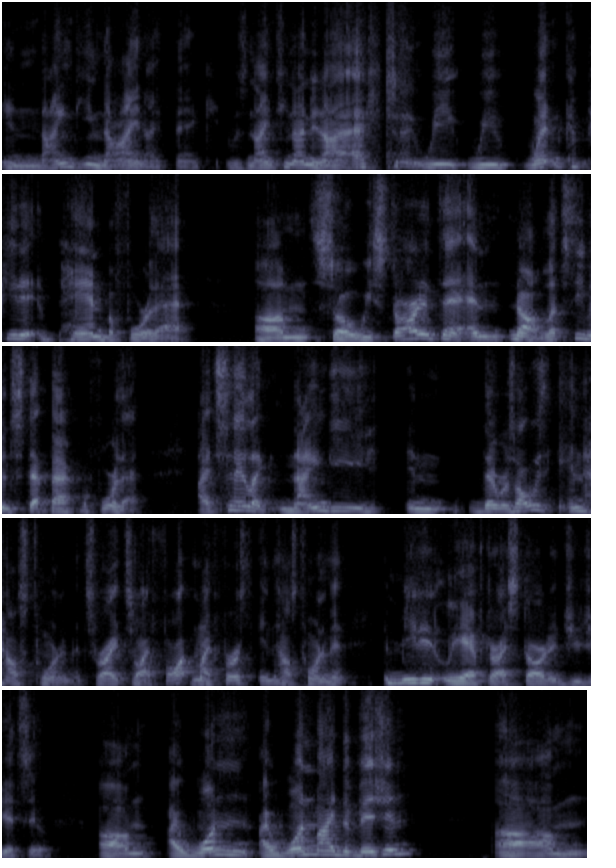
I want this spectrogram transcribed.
in '99, I think it was 1999. Actually, we we went and competed in Pan before that. Um, so we started to, and no, let's even step back before that. I'd say like 90 in there was always in-house tournaments, right? So I fought in my first in-house tournament immediately after I started jujitsu. Um, I won I won my division um,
